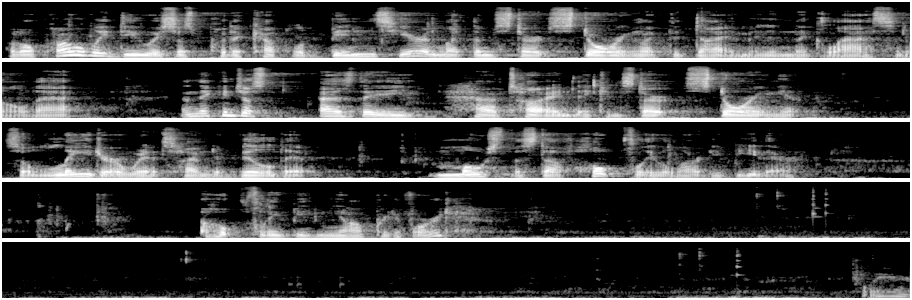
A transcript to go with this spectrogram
What I'll probably do is just put a couple of bins here and let them start storing like the diamond and the glass and all that. And they can just, as they have time, they can start storing it so later, when it's time to build it, most of the stuff hopefully will already be there. Hopefully being the operative word. Where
